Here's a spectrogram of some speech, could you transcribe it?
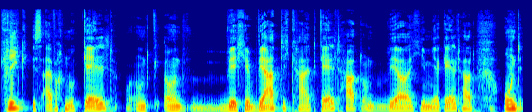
Krieg ist einfach nur Geld und, und welche Wertigkeit Geld hat und wer hier mehr Geld hat. Und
